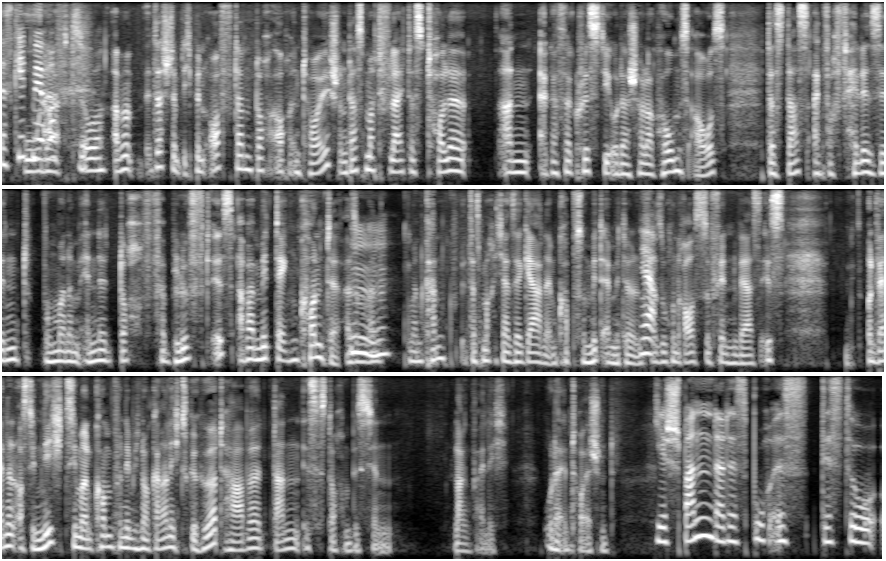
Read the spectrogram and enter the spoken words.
das geht Oder, mir oft so. Aber das stimmt, ich bin oft dann doch auch enttäuscht und das macht vielleicht das Tolle an Agatha Christie oder Sherlock Holmes aus, dass das einfach Fälle sind, wo man am Ende doch verblüfft ist, aber mitdenken konnte. Also mhm. man, man kann, das mache ich ja sehr gerne, im Kopf so mitermitteln und ja. versuchen rauszufinden, wer es ist. Und wenn dann aus dem Nichts jemand kommt, von dem ich noch gar nichts gehört habe, dann ist es doch ein bisschen langweilig oder enttäuschend. Je spannender das Buch ist, desto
